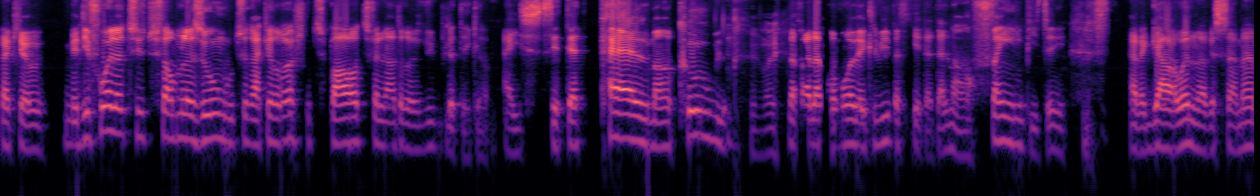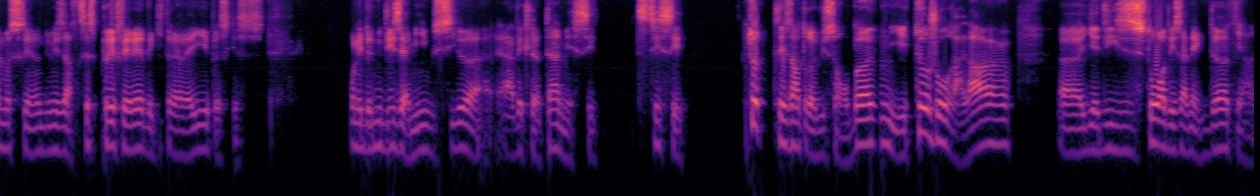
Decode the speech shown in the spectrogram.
fait que mais des fois, là, tu, tu, fermes le Zoom ou tu raccroches ou tu pars, tu fais l'entrevue, puis là, t'es comme, hey, c'était tellement cool de faire la promo avec lui parce qu'il était tellement fin. Puis, tu sais, avec Garwin, récemment, moi, c'est un de mes artistes préférés avec qui travailler parce que on est devenus des amis aussi là, avec le temps, mais c'est c'est toutes les entrevues sont bonnes, il est toujours à l'heure. Euh, il y a des histoires, des anecdotes, il y en,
